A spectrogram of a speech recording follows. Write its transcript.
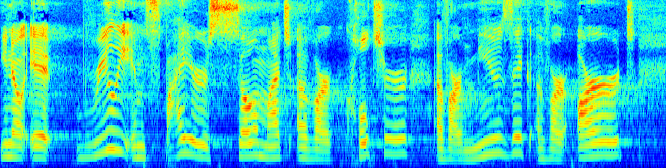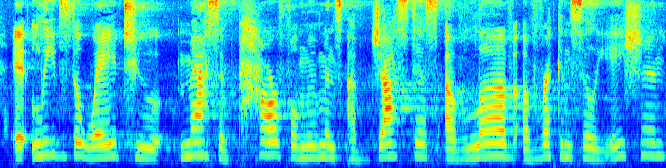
You know, it really inspires so much of our culture, of our music, of our art. It leads the way to massive, powerful movements of justice, of love, of reconciliation.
